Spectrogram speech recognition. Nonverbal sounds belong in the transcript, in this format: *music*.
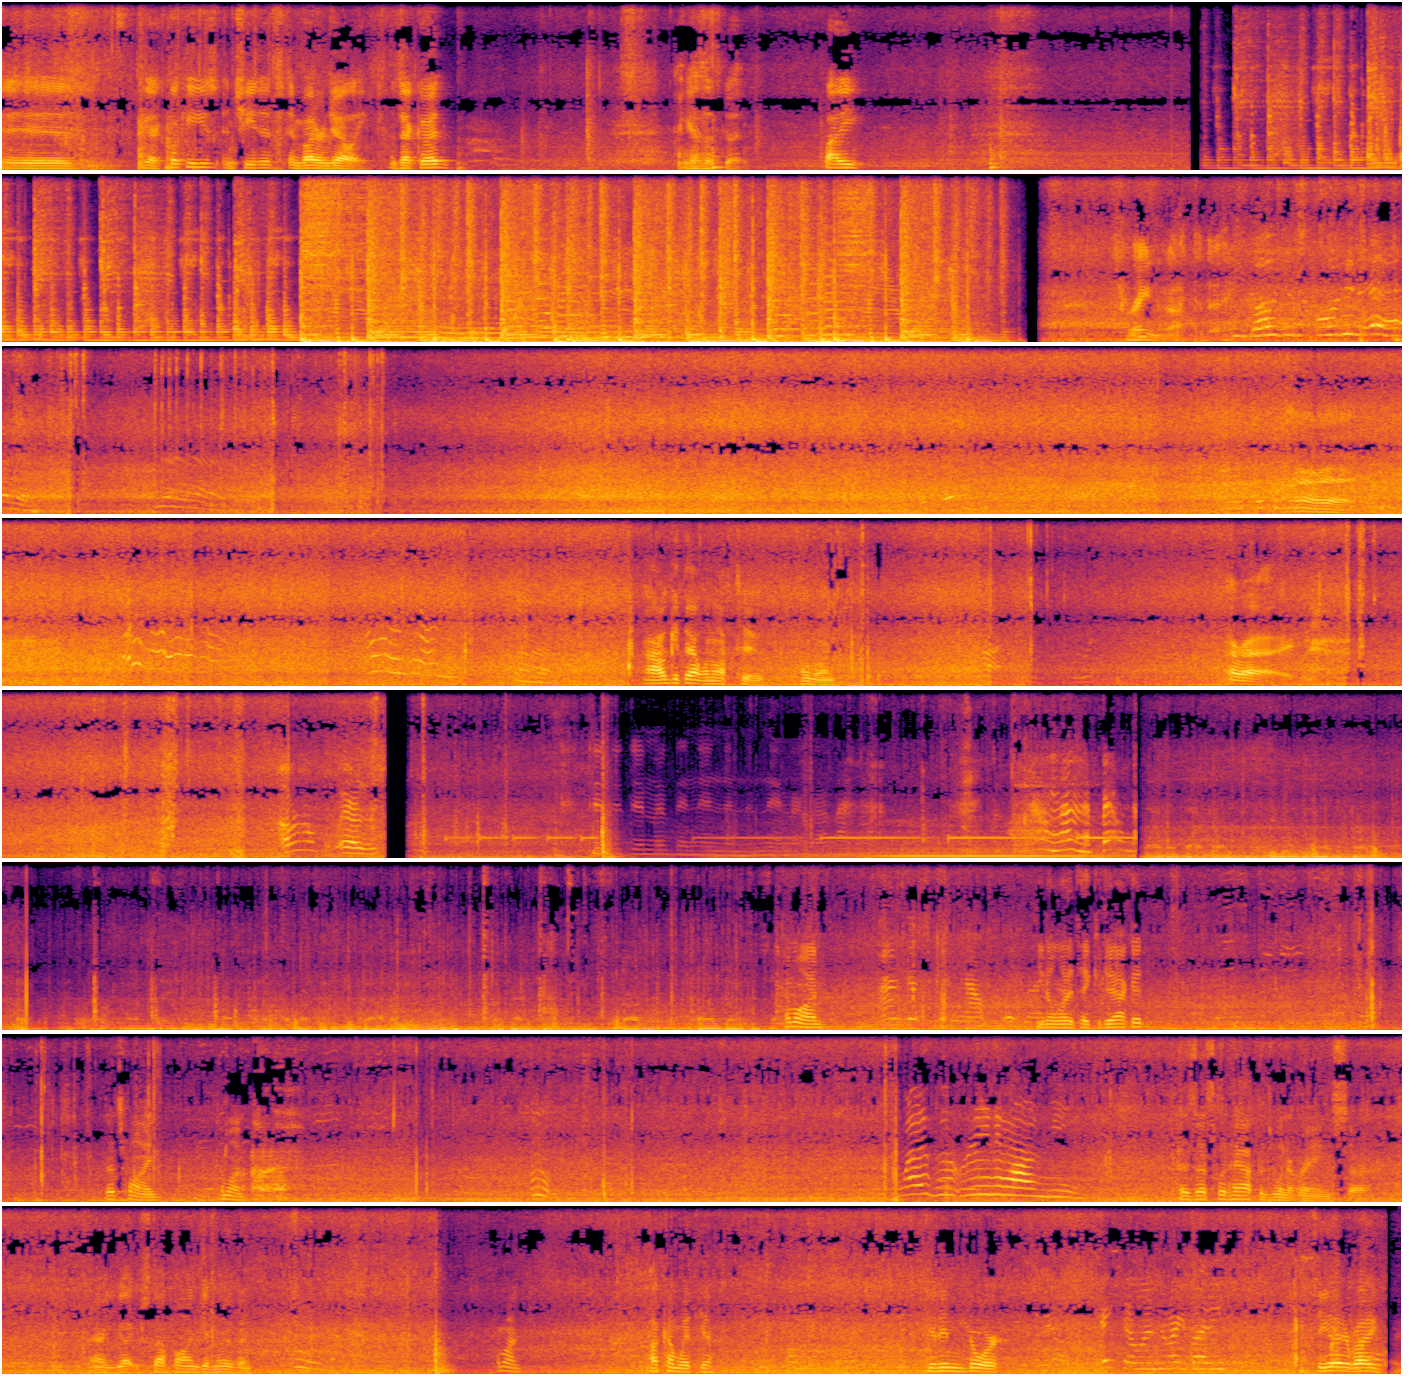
is we got cookies and Cheez-Its and butter and jelly. Is that good? I guess that's good. Buddy. I'll get that one off too. Hold on. Where this. Come on. I'm just getting out with my. You don't want to take your jacket? That's fine. Come on. Why is it raining on me? Because that's what happens when it rains, sir. There, you got your stuff on. Get moving. Come on. I'll come with you. Get in the door. Hey, Kellen, how are you, buddy? See you later, buddy.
